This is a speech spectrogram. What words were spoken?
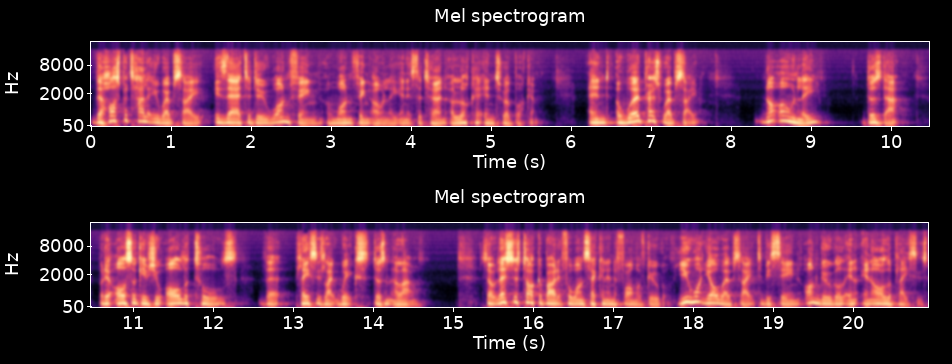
the hospitality website is there to do one thing and one thing only, and it's to turn a looker into a booker. And a WordPress website not only does that, but it also gives you all the tools that places like Wix doesn't allow. So let's just talk about it for one second in the form of Google. You want your website to be seen on Google in, in all the places.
